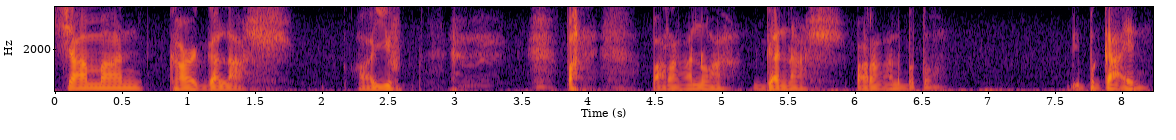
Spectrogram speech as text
Shaman Kargalash. Hayop. Pa- parang ano ah, ganache. Parang ano ba to? Di pagkain?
